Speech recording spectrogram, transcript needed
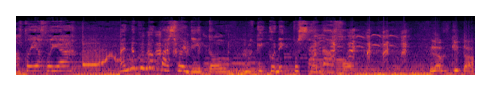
Ah, kuya, kuya. Ano ba ba password dito? Makikunik po sana ako. Love kita.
